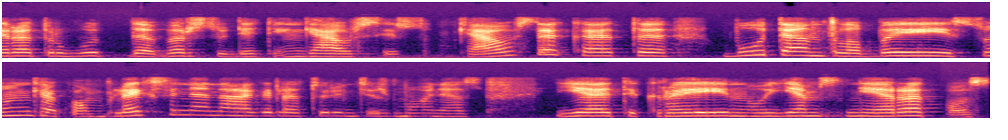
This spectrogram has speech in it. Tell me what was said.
yra turbūt dabar sudėtingiausia ir sunkiausia, kad būtent labai sunkia kompleksinė negalė turintys žmonės, jie tikrai, nu, jiems nėra tos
